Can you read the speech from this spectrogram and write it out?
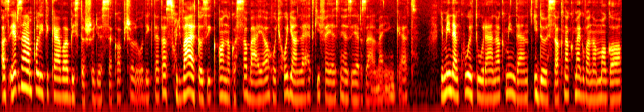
Az érzelem politikával biztos, hogy összekapcsolódik. Tehát az, hogy változik annak a szabálya, hogy hogyan lehet kifejezni az érzelmeinket. Ugye minden kultúrának, minden időszaknak megvan a maga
